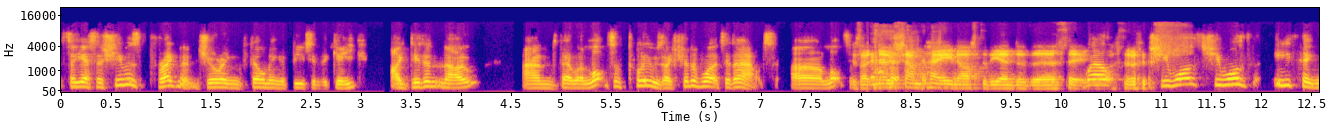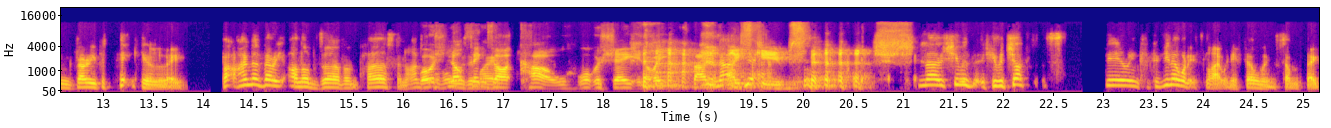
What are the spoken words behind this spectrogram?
So yeah. So she was pregnant during filming of Beauty and the Geek. I didn't know, and there were lots of clues. I should have worked it out. Uh, lots. It's of like no champagne after the end of the thing. Well, she was she was eating very particularly. But I'm a very unobservant person. I'm well, it's not things my... like coal. What was she eating? no, Ice cubes. no, she was she was just steering because you know what it's like when you're filming something.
